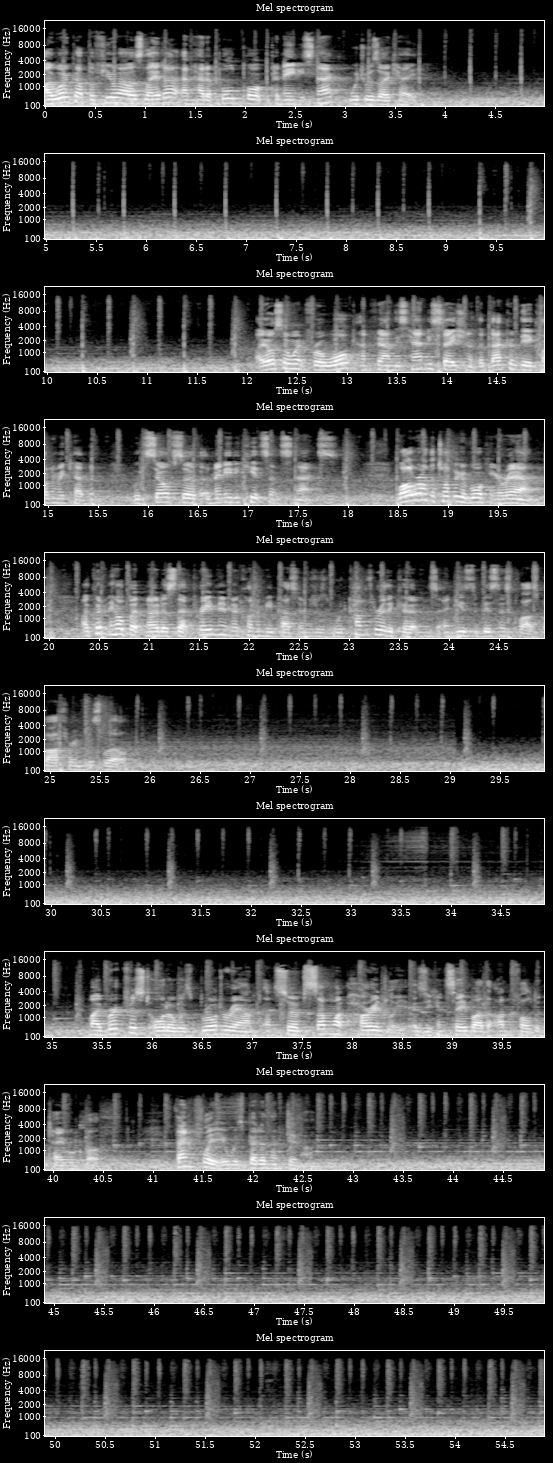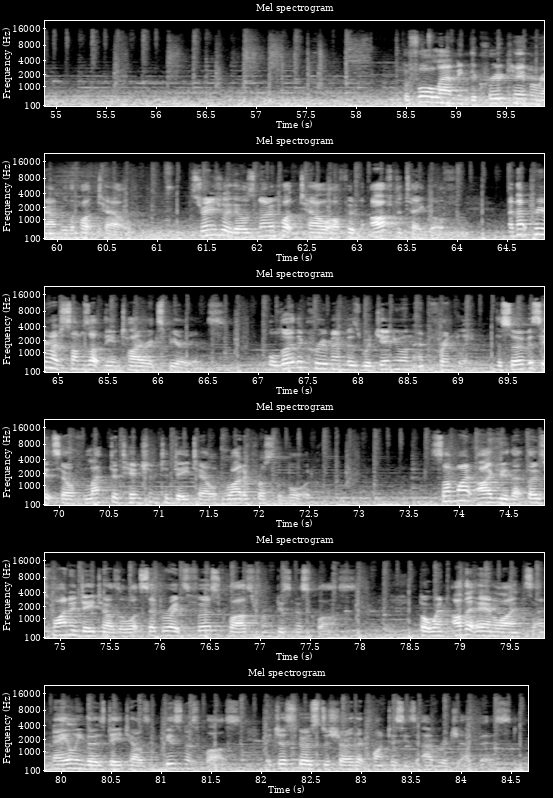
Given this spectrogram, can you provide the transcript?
I woke up a few hours later and had a pulled pork panini snack, which was okay. I also went for a walk and found this handy station at the back of the economy cabin with self serve amenity kits and snacks. While we're on the topic of walking around, I couldn't help but notice that premium economy passengers would come through the curtains and use the business class bathrooms as well. My breakfast order was brought around and served somewhat hurriedly, as you can see by the unfolded tablecloth. Thankfully, it was better than dinner. Before landing, the crew came around with a hot towel. Strangely, there was no hot towel offered after takeoff, and that pretty much sums up the entire experience. Although the crew members were genuine and friendly, the service itself lacked attention to detail right across the board. Some might argue that those finer details are what separates first class from business class. But when other airlines are nailing those details in business class, it just goes to show that Qantas is average at best.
